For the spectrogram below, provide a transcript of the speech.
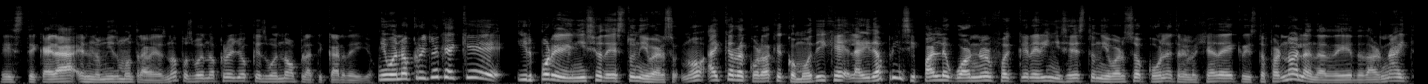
este caerá en lo mismo otra vez, ¿no? Pues bueno, creo yo que es bueno platicar de ello. Y bueno, creo yo que hay que ir por el inicio de este universo, ¿no? Hay que recordar que como dije, la idea principal de Warner fue querer iniciar este universo con la trilogía de Christopher Nolan, la de The Dark Knight,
